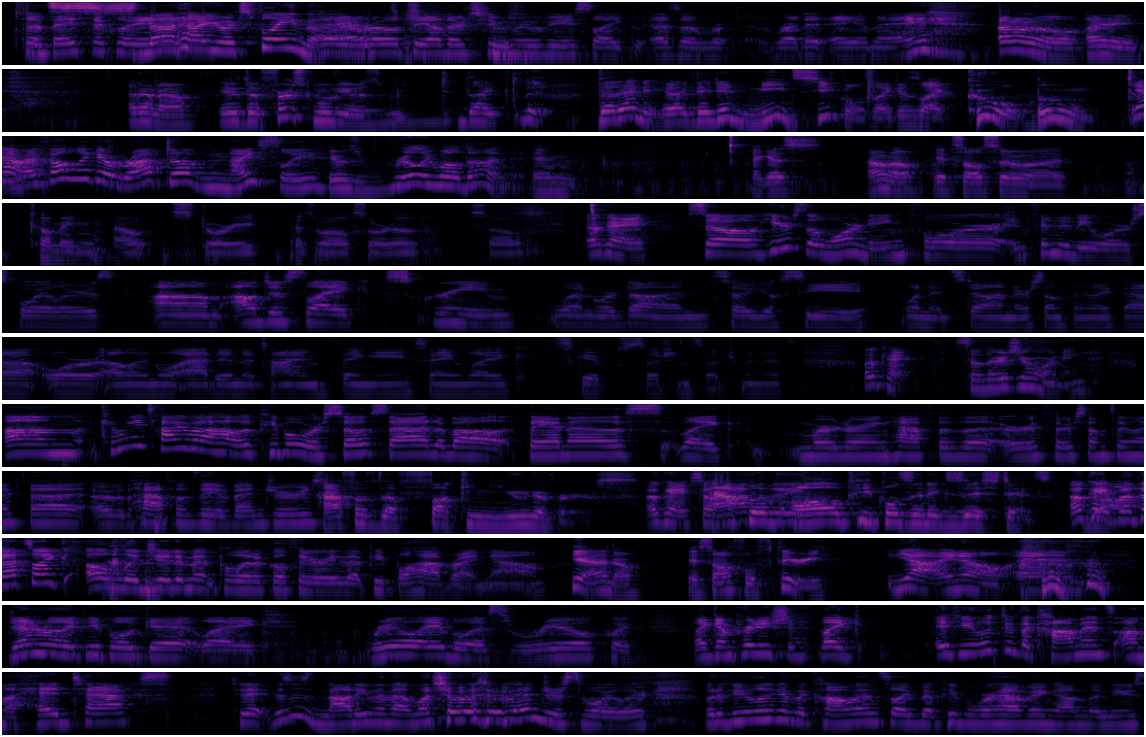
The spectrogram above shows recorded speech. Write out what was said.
So That's basically, not how you explain that. They wrote the other two movies like as a Reddit AMA. I don't know. I I don't know. It- the first movie was like the, that ending. Like they didn't need sequels. Like it was like cool, boom. yeah. I felt like it wrapped up nicely. it was really well done, and I guess I don't know. It's also a coming out story as well, sort of. So Okay, so here's the warning for Infinity War spoilers. Um, I'll just like scream when we're done, so you'll see when it's done or something like that. Or Ellen will add in a time thingy saying like skip such and such minutes. Okay, so there's your warning. Um, can we talk about how people were so sad about Thanos like murdering half of the Earth or something like that, or half of the Avengers? half of the fucking universe, Okay, so half, of the, all peoples in existence. Okay, gone. but that's like a legitimate political theory that people have right now. yeah, I know. It's awful theory. Yeah, I know. And generally people get like real ableist real quick. Like I'm pretty sure like if you looked at the comments on the head tax today this is not even that much of an Avengers spoiler, but if you look at the comments like that people were having on the news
